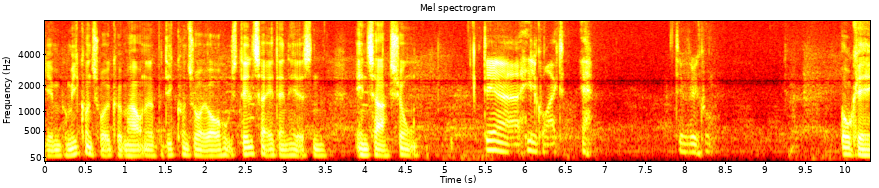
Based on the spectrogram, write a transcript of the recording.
hjemme på mit kontor i København eller på dit kontor i Aarhus, deltage i den her sådan, interaktion. Det er helt korrekt, ja. Det vil vi kunne. Okay.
